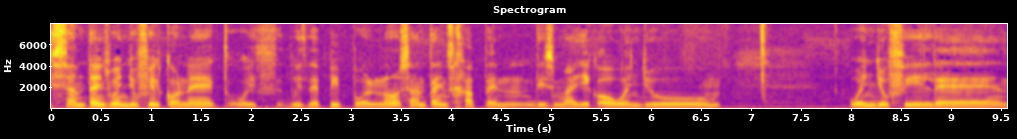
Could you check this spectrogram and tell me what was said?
sometimes when you feel connect with with the people no? Sometimes happen this magic or when you when you feel the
